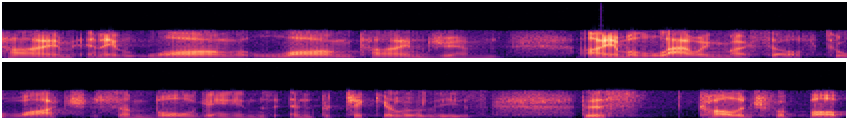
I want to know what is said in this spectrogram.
time in a long, long time, Jim. I am allowing myself to watch some bowl games, and particularly these this college football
